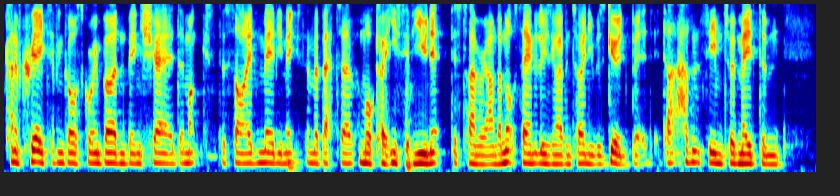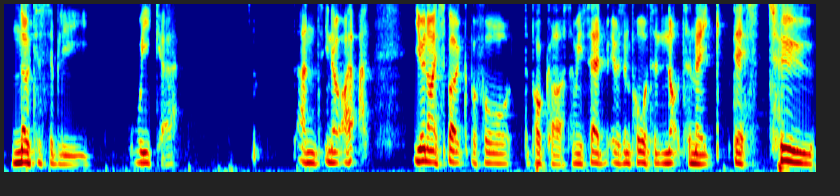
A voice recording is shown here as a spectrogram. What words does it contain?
kind of creative and goal scoring burden being shared amongst the side maybe makes them a better, a more cohesive unit this time around. I'm not saying that losing Ivan Toney was good, but it, hasn't seemed to have made them noticeably weaker. And you know, I, you and I spoke before the podcast, and we said it was important not to make this too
